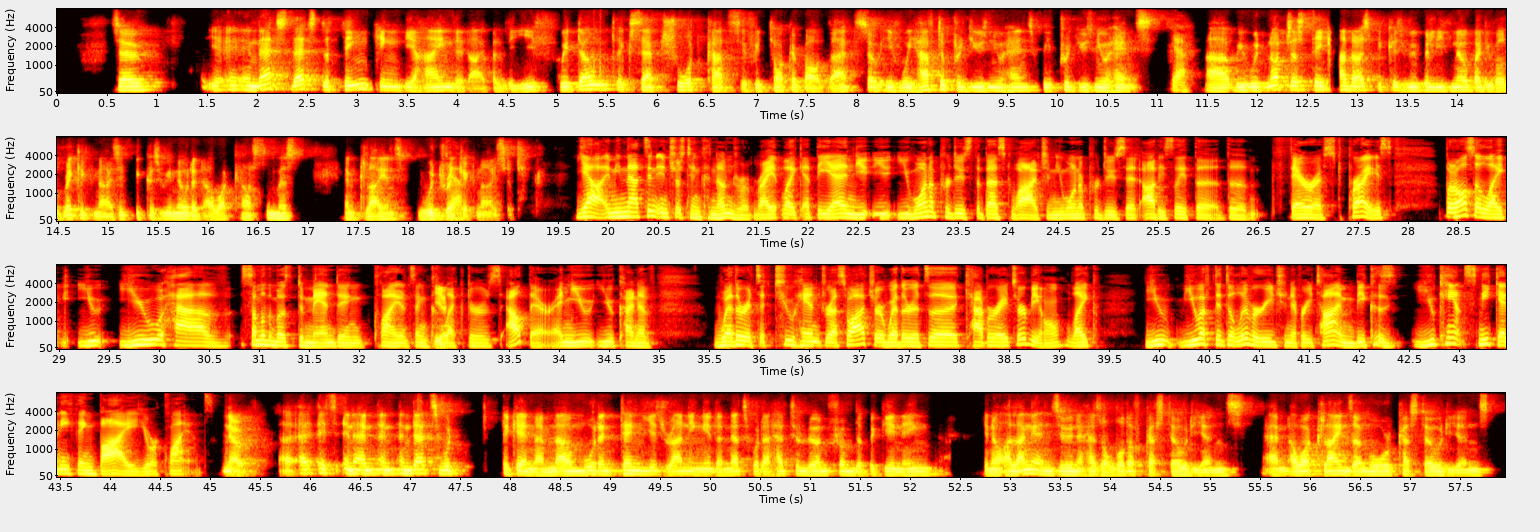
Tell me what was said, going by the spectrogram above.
So and that's that's the thinking behind it i believe. We don't accept shortcuts if we talk about that. So if we have to produce new hands we produce new hands. Yeah. Uh, we would not just take others because we believe nobody will recognize it because we know that our customers and clients would yeah. recognize it yeah, I mean that's an interesting conundrum, right? Like at the end, you you, you want to produce the best watch, and you want to produce it obviously at the the fairest price, but also like you you have some of the most demanding clients and collectors yeah. out there and you you kind of whether it's a two-hand dress watch or whether it's a cabaret tourbillon like you you have to deliver each and every time because you can't sneak anything by your clients no uh, it's and, and and that's what again i'm now more than 10 years running it and that's what i had to learn from the beginning you know A. Lange and Söhne has a lot of custodians and our clients are more custodians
